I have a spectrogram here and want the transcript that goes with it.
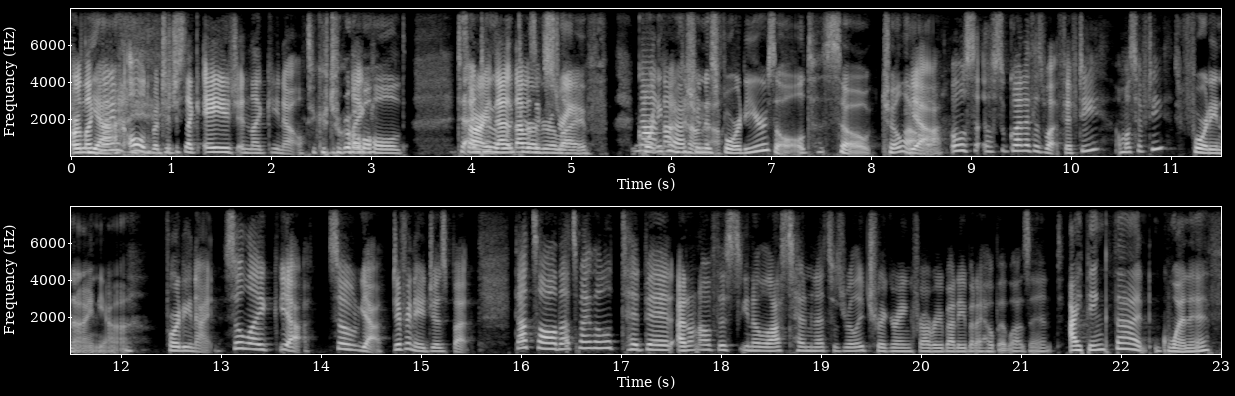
or like Yeah. not even old, but to just like age and like you know, to control like- hold to sorry, enter the that- that was extreme. life. not- Kourtney not- Kardashian is 40 years old, so chill out. yeah. Well, so, so Gwyneth is what fifty, almost fifty. 49, yeah. 49. So like, yeah. So yeah, different ages, but that's all. That's my little tidbit. I don't know if this, you know, the last 10 minutes was really triggering for everybody, but I hope it wasn't. I think that Gwyneth,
